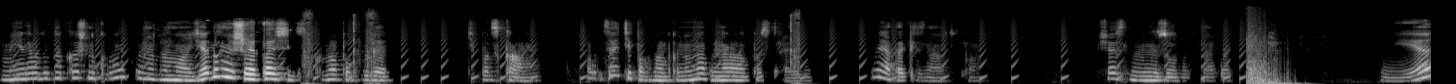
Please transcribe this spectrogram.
Мені надо на кожну кнопку нажимати. Я думаю, що якась із кнопок буде типа скам. Оце типа кнопка, но надо на построение. Ну, я так и знал, типа. Сейчас внизу надо. Не?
